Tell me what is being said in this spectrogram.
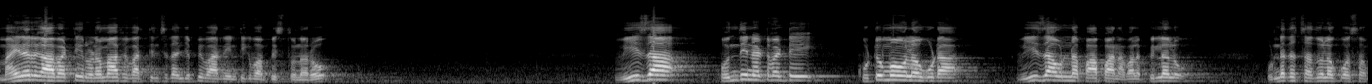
మైనర్ కాబట్టి రుణమాఫీ వర్తించదని చెప్పి వారిని ఇంటికి పంపిస్తున్నారు. వీసా పొందినటువంటి కుటుంబంలో కూడా వీసా ఉన్న పాపాన వాళ్ళ పిల్లలు ఉన్నత చదువుల కోసం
